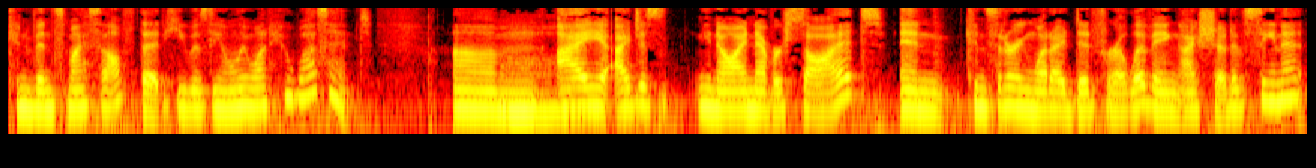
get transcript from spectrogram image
convinced myself that he was the only one who wasn't. Um, I I just you know I never saw it, and considering what I did for a living, I should have seen it.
